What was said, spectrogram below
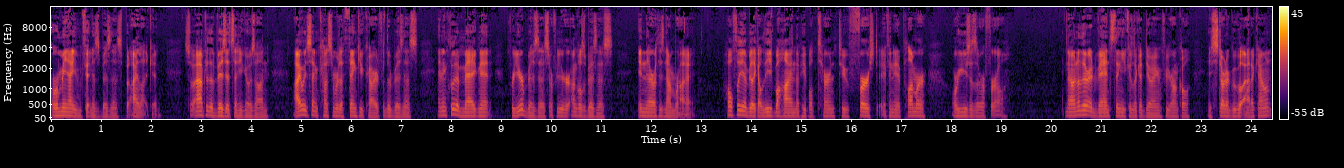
or may not even fit in his business, but I like it. So after the visits that he goes on, I would send customers a thank you card for their business and include a magnet for your business or for your uncle's business in there with his number on it. Hopefully, it'll be like a leave behind that people turn to first if they need a plumber or use as a referral. Now, another advanced thing you could look at doing for your uncle is start a Google ad account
